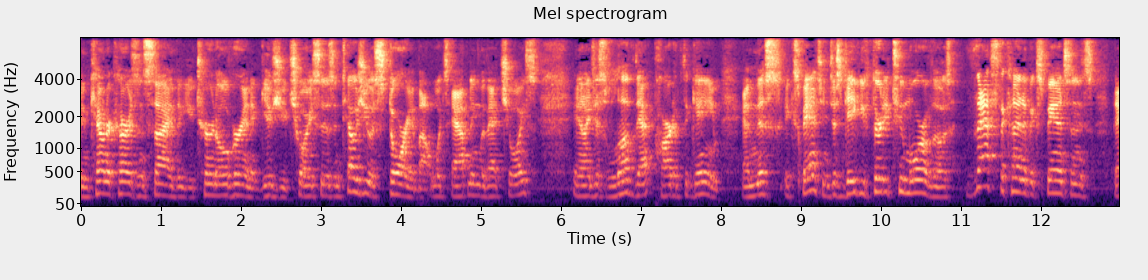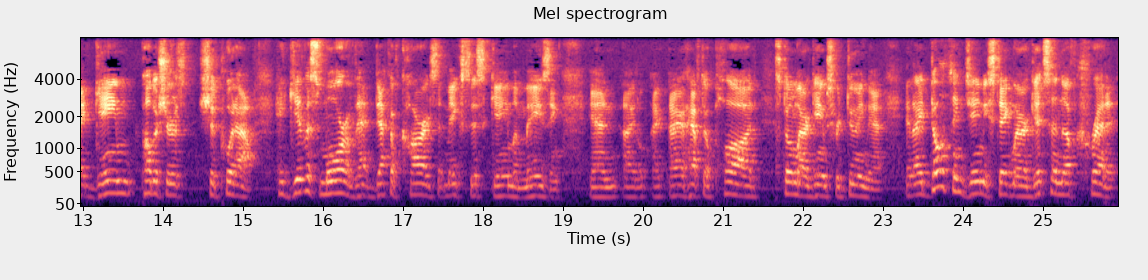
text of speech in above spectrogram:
encounter cards inside that you turn over and it gives you choices and tells you a story about what's happening with that choice. And I just love that part of the game. And this expansion just gave you 32 more of those. That's the kind of expansions that game publishers should put out. Hey, give us more of that deck of cards that makes this game amazing. And I, I, I have to applaud Stonemaier Games for doing that. And I don't think Jamey Stegmaier gets enough credit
